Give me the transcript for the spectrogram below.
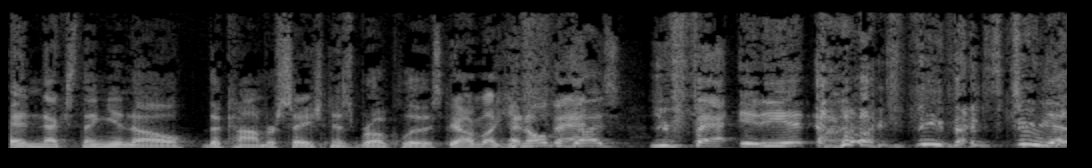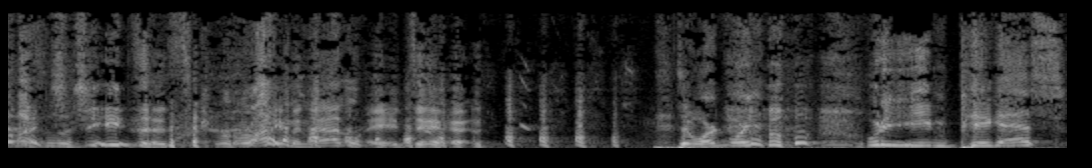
and next thing you know, the conversation has broke loose. Yeah, I'm like, you and all fat, the guys, you fat idiot. I'm like, Steve, that's too Yeah, much. that's- Jesus, criminally, dude. does it work for you? What are you eating, pig ass?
